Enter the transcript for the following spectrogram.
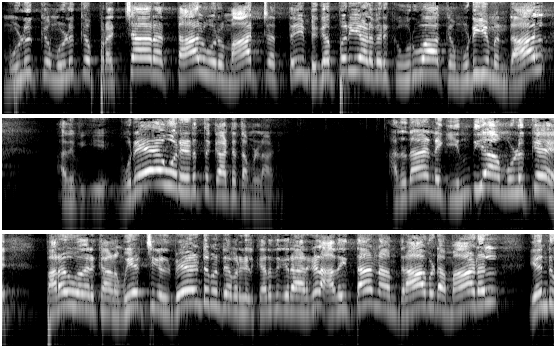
முழுக்க முழுக்க பிரச்சாரத்தால் ஒரு மாற்றத்தை மிகப்பெரிய அளவிற்கு உருவாக்க முடியும் என்றால் அது ஒரே ஒரு எடுத்துக்காட்டு தமிழ்நாடு. அதுதான் இன்னைக்கு இந்தியா முழுக்க பரவுவதற்கான முயற்சிகள் வேண்டும் என்று அவர்கள் கருதுகிறார்கள். அதைத்தான் நாம் திராவிட மாடல் என்று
